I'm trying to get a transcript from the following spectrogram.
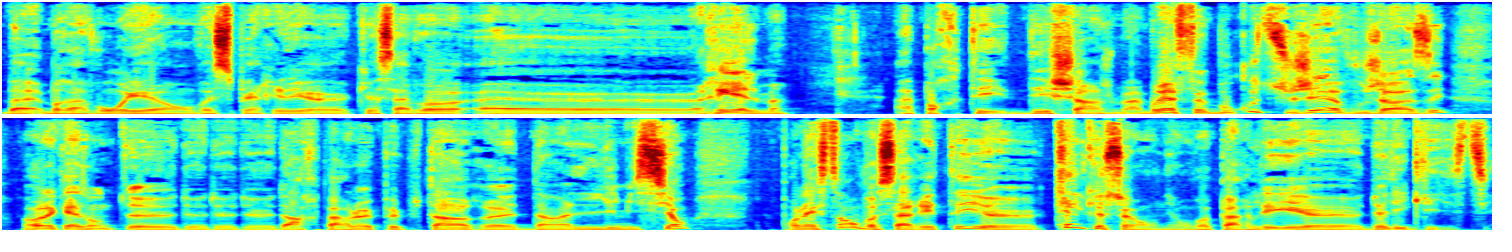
ben bravo et on va espérer euh, que ça va euh, réellement apporter des changements. Bref, beaucoup de sujets à vous jaser. On aura l'occasion d'en de, de, reparler un peu plus tard euh, dans l'émission. Pour l'instant, on va s'arrêter euh, quelques secondes et on va parler euh, de l'Église.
